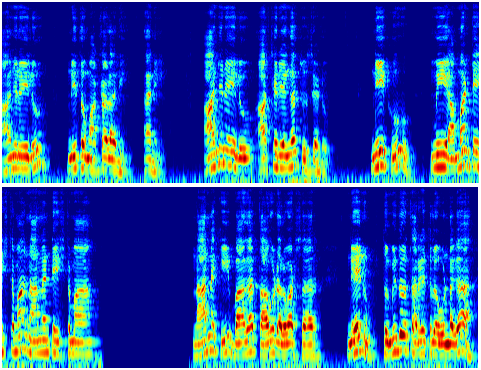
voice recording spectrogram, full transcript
ఆంజనేయులు నీతో మాట్లాడాలి అని. ఆంజనేయులు ఆశ్చర్యంగా చూశాడు. నీకు మీ అమ్మంటే ఇష్టమా? నాన్నంటే ఇష్టమా? నాన్నకి బాగా తాగుడు అలవాటు సార్. నేను తొమ్మిదో తరగతిలో ఉండగా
